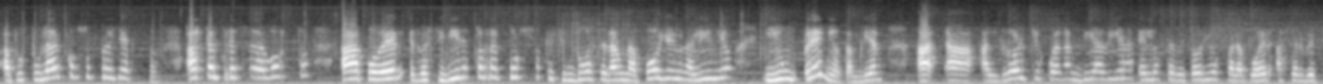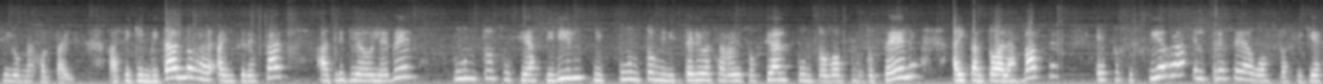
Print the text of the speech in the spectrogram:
a postular con sus proyectos hasta el 13 de agosto a poder recibir estos recursos que sin duda serán un apoyo y un alivio y un premio también al rol que juegan día a día en los territorios para poder hacer de Chile un mejor país. Así que invitarlos a, a ingresar a www.sociedadcivil y Ministerio de Desarrollo Social.gov.cl. Ahí están todas las bases. Esto se cierra el 13 de agosto, así que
